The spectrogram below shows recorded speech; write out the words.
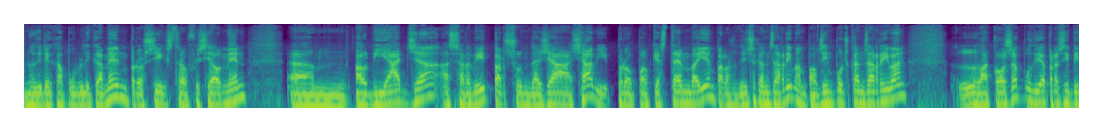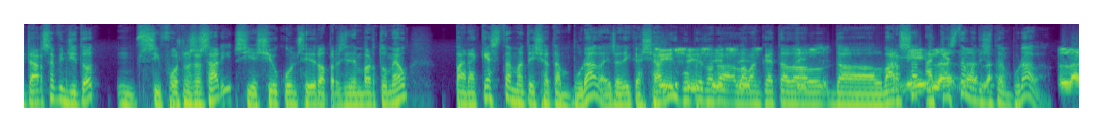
no diré que públicament, però sí extraoficialment, um, el viatge ha servit per sondejar a Xavi, però pel que estem veient, per les notícies que ens arriben, pels inputs que ens arriben, la cosa podia precipitar-se fins i tot, si fos necessari, si així ho considera el president Bartomeu, per aquesta mateixa temporada. És a dir, que Xavi sí, ocupés sí, la, sí, la banqueta sí, del, sí. del Barça mi, aquesta la, mateixa la, temporada. La,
